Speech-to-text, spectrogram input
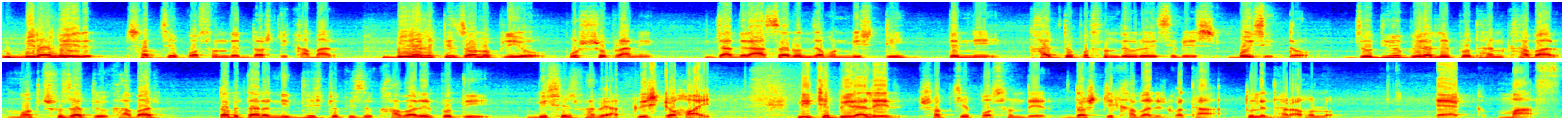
বিড়ালের সবচেয়ে পছন্দের দশটি খাবার। বিড়াল একটি জনপ্রিয় পোষ্য প্রাণী, যাদের আচরণ যেমন মিষ্টি, তেমনি খাদ্য পছন্দেও রয়েছে বেশ বৈচিত্র্য। যদিও বিড়ালের প্রধান খাবার মৎস্য জাতীয় খাবার, তবে তারা নির্দিষ্ট কিছু খাবারের প্রতি বিশেষভাবে আকৃষ্ট হয়। নিচে বিড়ালের সবচেয়ে পছন্দের দশটি খাবারের কথা তুলে ধরা হলো। এক, মাছ।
